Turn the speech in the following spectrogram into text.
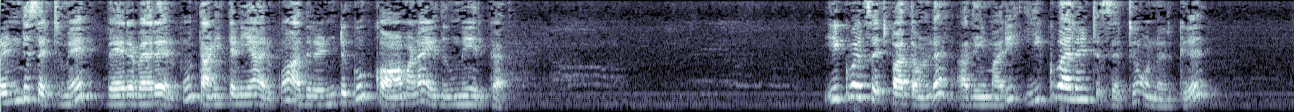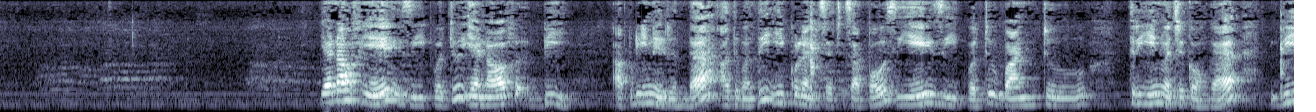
ரெண்டு செட்டுமே வேற வேற இருக்கும் தனித்தனியா இருக்கும். அது ரெண்டுக்கும் காமனா எதுவுமே இருக்காது. ஈக்குவல் செட் பார்த்தோம்ல அதே மாதிரி ஈக்குவலண்ட் செட்டும் ஒன்று இருக்கு. N of A is equal to n of B அப்படின்னு இருந்தா அது வந்து equivalent set suppose A is equal to one two த்ரீன்னு வச்சுக்கோங்க. B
